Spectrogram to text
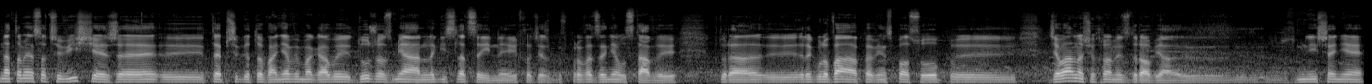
Natomiast oczywiście, że te przygotowania wymagały dużo zmian legislacyjnych, chociażby wprowadzenia ustawy, która regulowała w pewien sposób działalność ochrony zdrowia, y, zmniejszenie,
